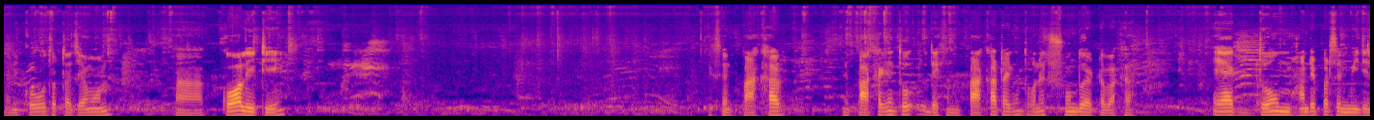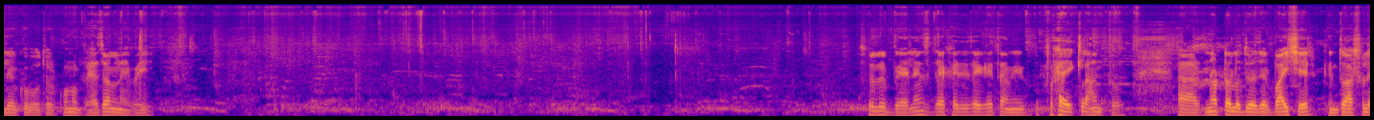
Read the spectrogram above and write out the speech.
মানে কবুতরটা যেমন কোয়ালিটি দেখছেন পাখার মানে পাখা কিন্তু, দেখুন পাখাটা কিন্তু অনেক সুন্দর একটা পাখা। একদম হান্ড্রেড পার্সেন্ট মিডিলের কবুতর, কোনো ভেজাল নেই ভাই। আসলে ব্যালেন্স দেখাইতে দেখাইতে আমি প্রায় ক্লান্ত। আর নটটা হলো দু হাজার বাইশের, কিন্তু আসলে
